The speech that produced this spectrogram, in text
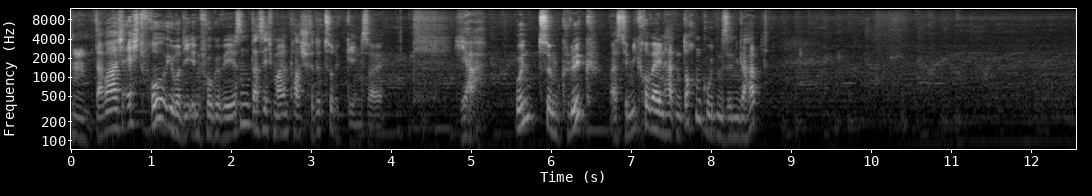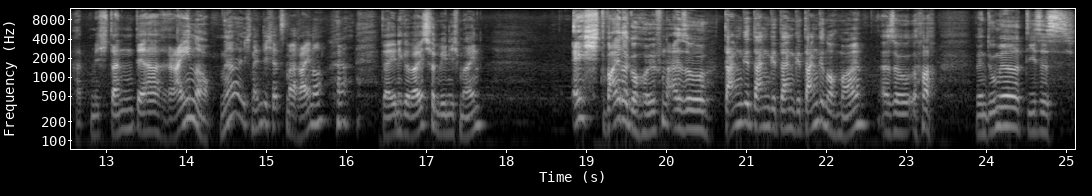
hm, da war ich echt froh über die Info gewesen, dass ich mal ein paar Schritte zurückgehen soll. Ja, und zum Glück, also die Mikrowellen hatten doch einen guten Sinn gehabt, hat mich dann der Rainer, ne, ich nenne dich jetzt mal Rainer, derjenige weiß schon, wen ich meine, echt weitergeholfen. Also danke, danke, danke, danke nochmal. Also wenn du mir dieses,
